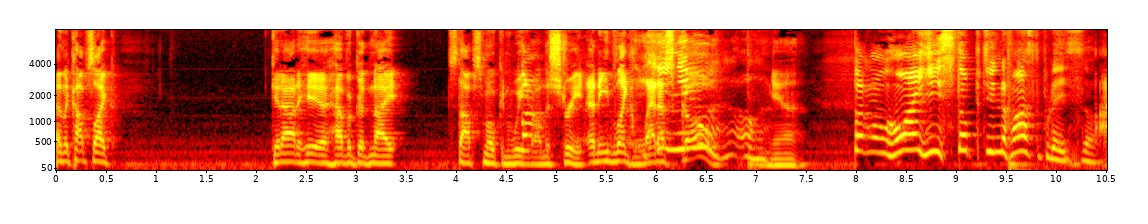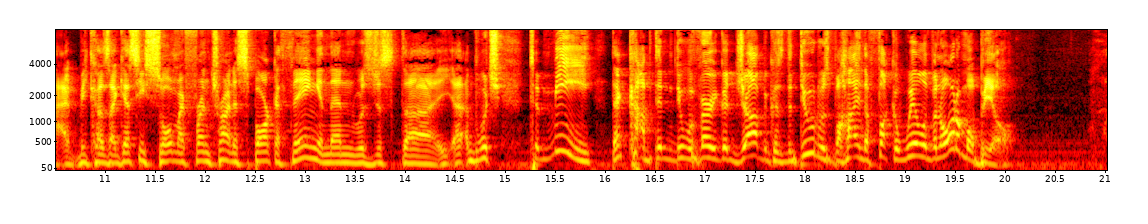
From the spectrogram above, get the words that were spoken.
And the cop's like, "Get out of here. Have a good night. Stop smoking weed on the street." And he like let us go. Oh. Yeah. But why he stopped in the first place though? I, because I guess he saw my friend trying to spark a thing and then was just, uh, which to me, that cop didn't do a very good job because the dude was behind the fucking wheel of an automobile.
